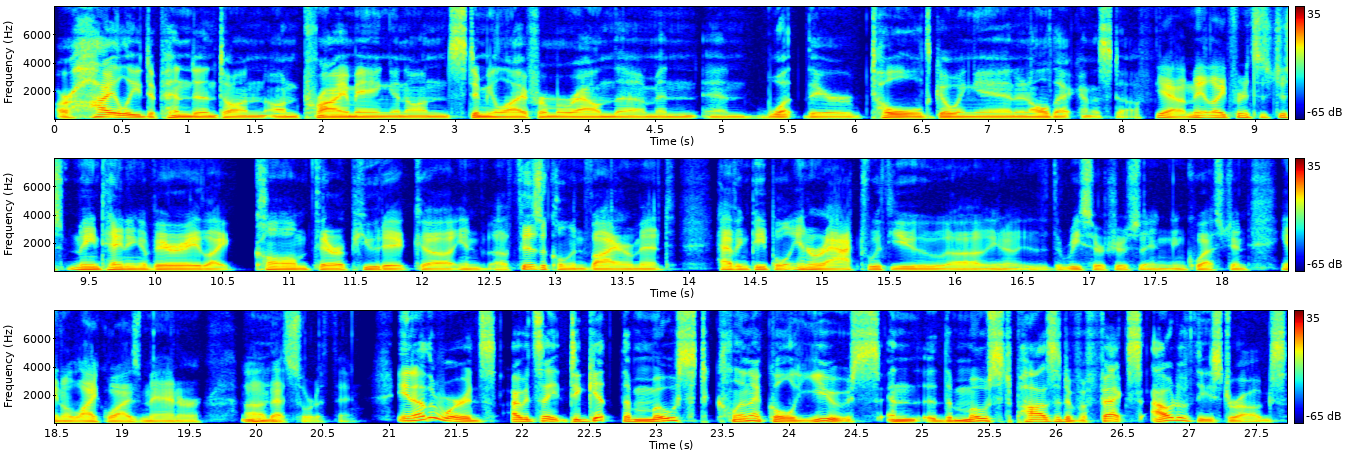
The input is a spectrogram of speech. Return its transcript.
are highly dependent on on priming and on stimuli from around them and and what they're told going in and all that kind of stuff. Yeah, I mean, like for instance, just maintaining a very like calm, therapeutic, uh, in a physical environment, having people interact with you, uh, you know, the researchers in, in, question in a likewise manner, uh, mm-hmm. that sort of thing. In other words, I would say to get the most clinical use and the most positive effects out of these drugs,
